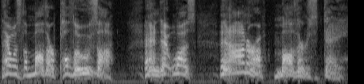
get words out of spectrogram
there was the Mother Palooza, and it was in honor of Mother's Day,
